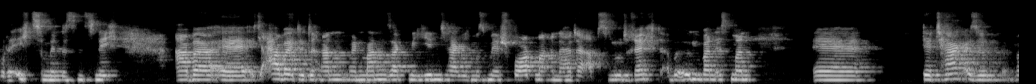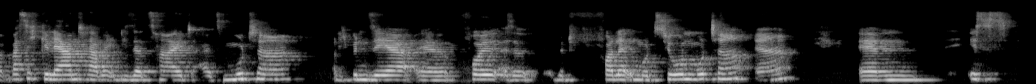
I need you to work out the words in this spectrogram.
oder ich zumindest nicht. Aber äh, ich arbeite dran. Mein Mann sagt mir jeden Tag, ich muss mehr Sport machen. Da hat er absolut recht. Aber irgendwann ist man äh, der Tag, also was ich gelernt habe in dieser Zeit als Mutter, und ich bin sehr äh, voll, also mit voller Emotion Mutter, ja, ähm, ist,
